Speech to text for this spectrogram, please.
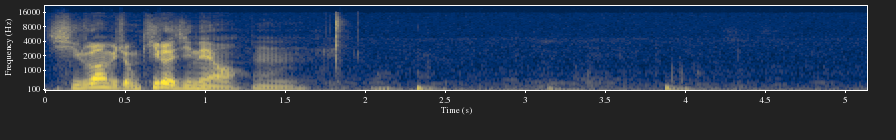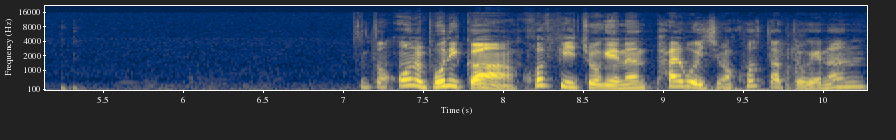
지루함이 좀 길어지네요. 음. 일단 오늘 보니까 코스피 쪽에는 팔고 있지만 코스닥 쪽에는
